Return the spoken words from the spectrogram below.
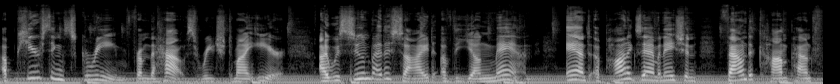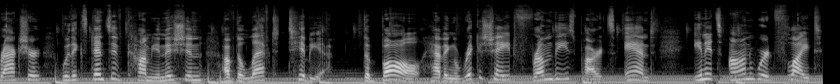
a piercing scream from the house reached my ear. I was soon by the side of the young man, and upon examination, found a compound fracture with extensive comminution of the left tibia, the ball having ricocheted from these parts and, in its onward flight,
